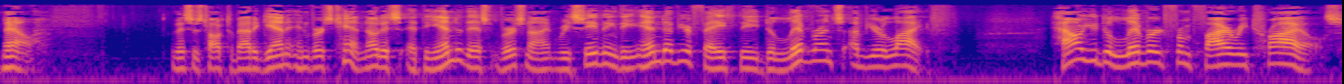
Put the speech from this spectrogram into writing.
Now, this is talked about again in verse 10. Notice at the end of this, verse 9, receiving the end of your faith, the deliverance of your life. How you delivered from fiery trials?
